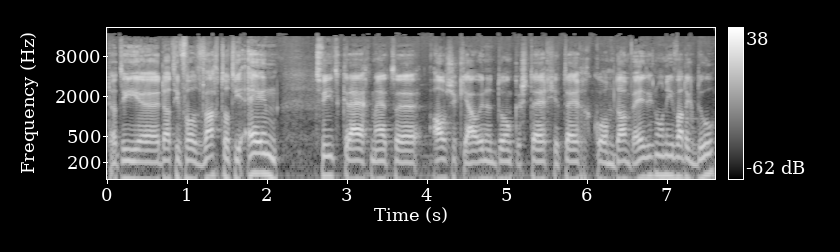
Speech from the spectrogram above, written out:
Dat hij, eh, dat hij bijvoorbeeld wacht tot hij één tweet krijgt met... eh, als ik jou in een donker steegje tegenkom, dan weet ik nog niet wat ik doe.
